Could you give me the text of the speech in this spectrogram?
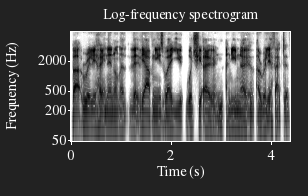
but really hone in on the, the, the avenues where you, which you own and you know are really effective.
